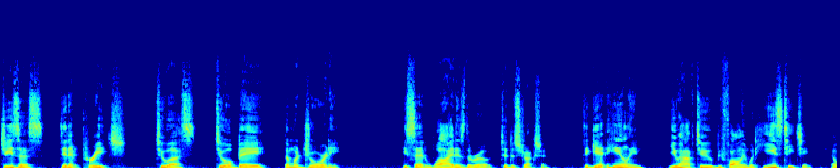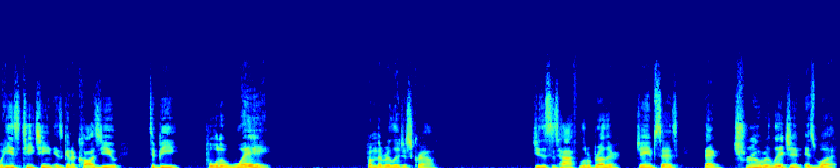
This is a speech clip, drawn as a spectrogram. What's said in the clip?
Jesus didn't preach to us to obey the majority. He said, Wide is the road to destruction. To get healing, you have to be following what he's teaching. And what he's teaching is going to cause you to be pulled away from the religious crowd. Jesus' half little brother, James, says that true religion is what?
